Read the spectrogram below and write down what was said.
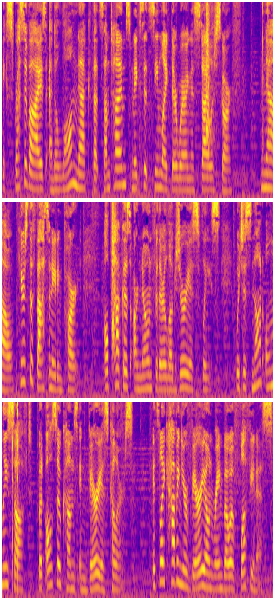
expressive eyes and a long neck that sometimes makes it seem like they're wearing a stylish scarf. Now, here's the fascinating part. Alpacas are known for their luxurious fleece, which is not only soft, but also comes in various colors. It's like having your very own rainbow of fluffiness.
